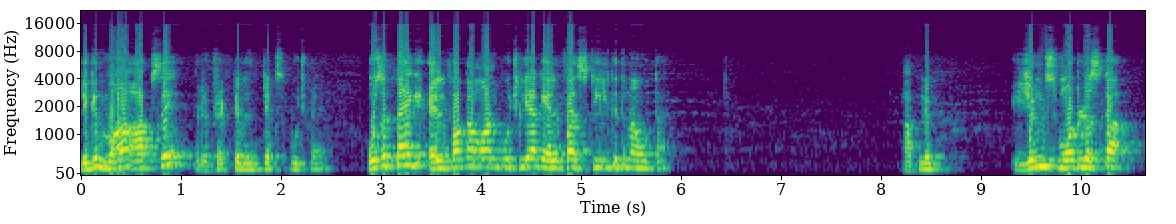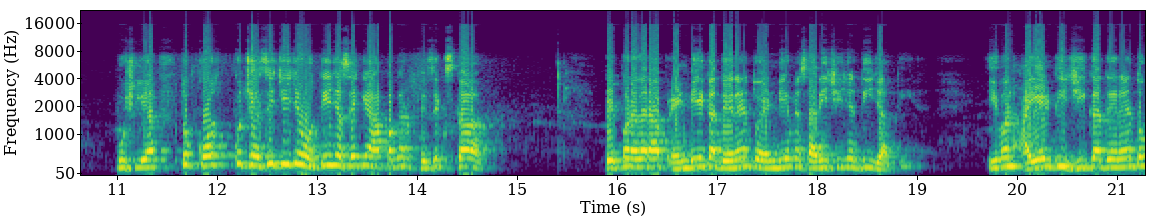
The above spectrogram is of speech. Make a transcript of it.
लेकिन वहाँ आपसे रिफ्रेक्टिव इंडेक्स पूछ रहे हैं। हो सकता है कि अल्फ़ा का मान पूछ लिया कि अल्फ़ा स्टील कितना होता है। आपने यंग्स मॉडल्स का पूछ लिया। तो कुछ ऐसी चीज़ें होती हैं, जैसे कि आप अगर फिजिक्स का पेपर अगर आप एनडीए का दे रहे हैं तो एनडीए में सारी चीज़ें दी जाती हैं। इवन आईआईटी जी का दे रहे हैं तो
